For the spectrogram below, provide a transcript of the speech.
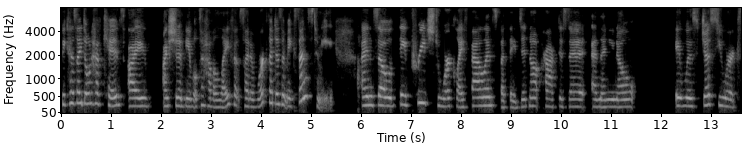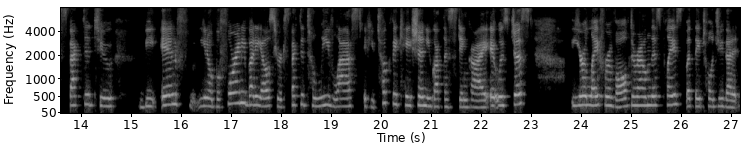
Because I don't have kids, I I shouldn't be able to have a life outside of work. That doesn't make sense to me. And so they preached work life balance, but they did not practice it. And then, you know, it was just you were expected to be in you know before anybody else. You're expected to leave last. If you took vacation you got the stink eye. It was just your life revolved around this place but they told you that it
